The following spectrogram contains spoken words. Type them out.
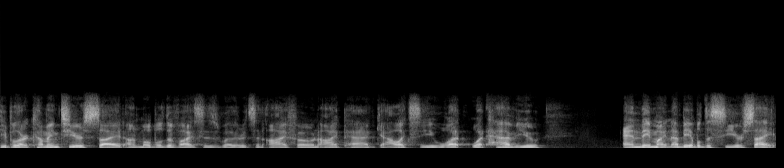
people are coming to your site on mobile devices, whether it's an iPhone, iPad, Galaxy, what what have you, and they might not be able to see your site.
